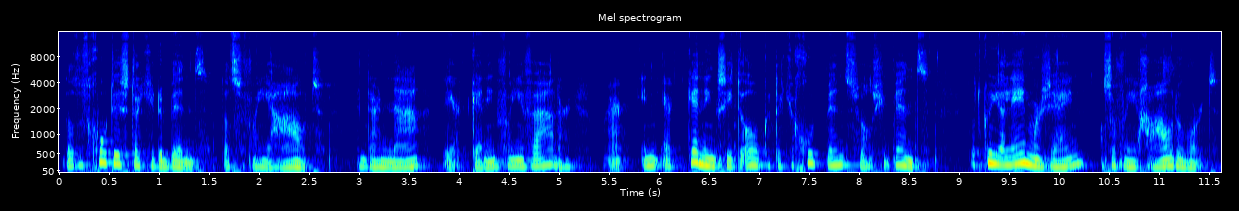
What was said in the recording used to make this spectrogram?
Dat het goed is dat je er bent. Dat ze van je houdt. En daarna de erkenning van je vader. Maar in erkenning zit ook dat je goed bent zoals je bent. Dat kun je alleen maar zijn als er van je gehouden wordt.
